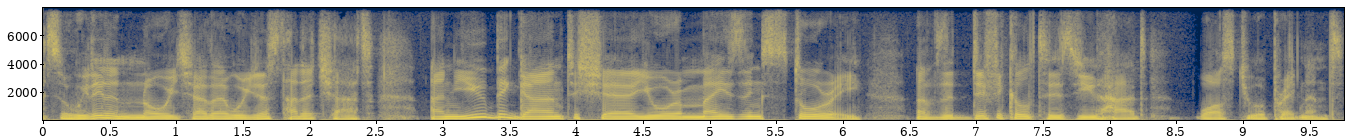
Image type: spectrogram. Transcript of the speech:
So we didn't know each other, we just had a chat, and you began to share your amazing story of the difficulties you had whilst you were pregnant.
